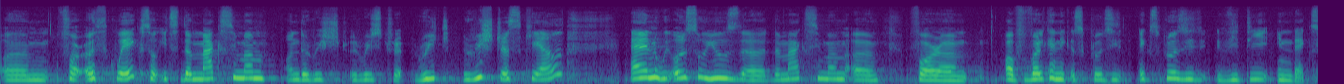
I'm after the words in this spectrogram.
um, for earthquake, so it's the maximum on the Richter, Richter, Richter scale. And we also use uh, the maximum uh, for um, of volcanic explosivity index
